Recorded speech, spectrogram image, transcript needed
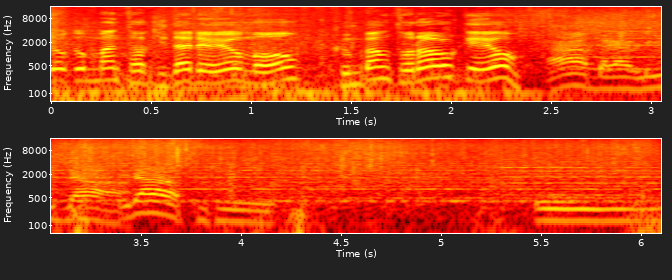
조금만 더 기다려요, 뭐. 금방 돌아올게요. 아, 말리나. 이라 부두. 음.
